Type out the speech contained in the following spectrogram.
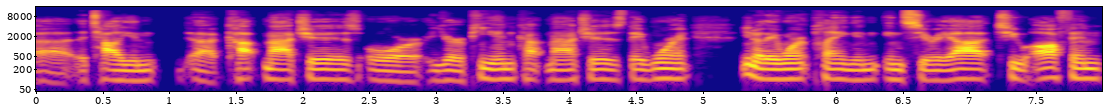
uh, Italian uh, cup matches or European cup matches. They weren't, you know, they weren't playing in in Serie A too often.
